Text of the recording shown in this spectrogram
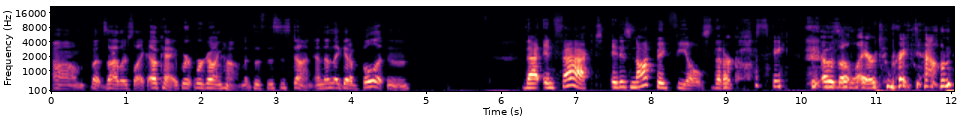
Um, but Zylar's like, "Okay, we're we're going home. This this is done." And then they get a bulletin. That in fact, it is not big feels that are causing The ozone layer to break down.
